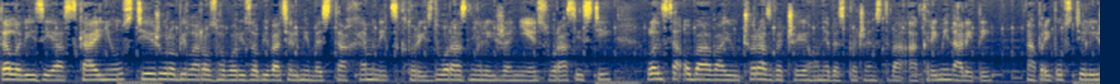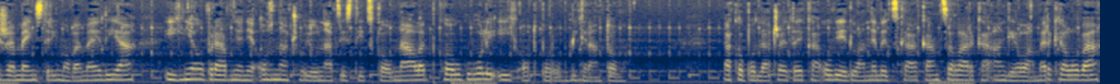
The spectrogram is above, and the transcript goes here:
Televízia Sky News tiež urobila rozhovory s obyvateľmi mesta Chemnitz, ktorí zdôraznili, že nie sú rasisti, len sa obávajú čoraz väčšieho nebezpečenstva a kriminality a pripustili, že mainstreamové médiá ich neoprávnene označujú nacistickou nálepkou kvôli ich odporu k migrantom. Ako podľa ČTK uviedla nemecká kancelárka Angela Merkelová,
